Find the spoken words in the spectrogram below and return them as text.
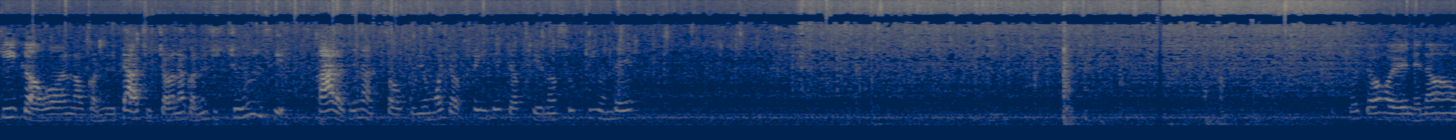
ký cầu nó còn người ta chỉ cho nó còn nó chỉ chú gì cá là thế nào sau cũng mới cho cây thế cho kia nó suốt ký hơn thế cho hồi này nó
